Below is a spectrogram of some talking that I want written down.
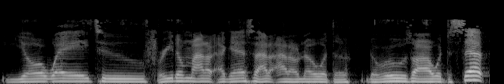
your way to freedom. I, I guess I, I don't know what the, the rules are with the sept.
